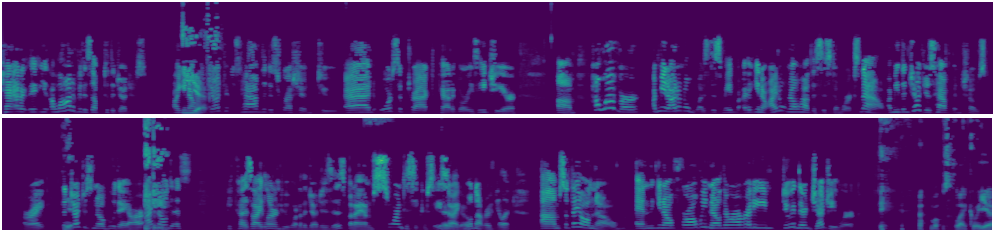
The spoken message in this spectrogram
cat, a lot of it is up to the judges. Uh, you know, Yes. the judges have the discretion to add or subtract categories each year. Um, however, I mean, I don't know, was this made, you know, I don't know how the system works now. I mean, the judges have been chosen. All right. The Yeah. judges know who they are. I know this because I learned who one of the judges is, but I am sworn to secrecy, so I go. will not reveal it. Um, so they all know. And, you know, for all we know, they're already doing their judgy work. Most likely, yeah.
